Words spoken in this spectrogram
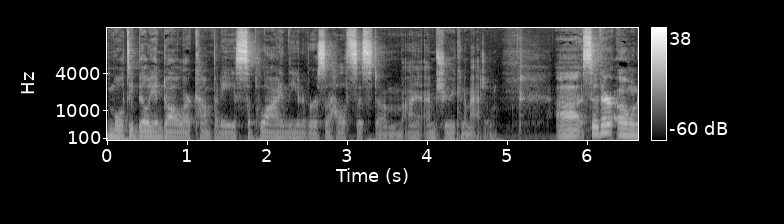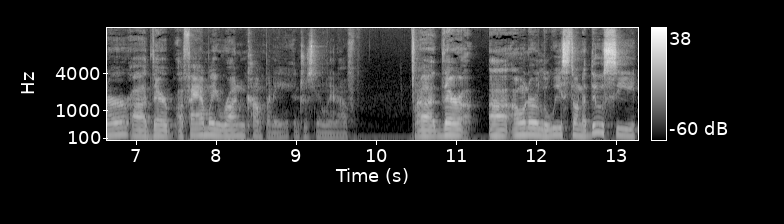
multi-billion dollar company supplying the universal health system I, am sure you can imagine uh, so their owner uh, they're a family-run company interestingly enough uh, their uh, owner Luiz Donaduzzi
